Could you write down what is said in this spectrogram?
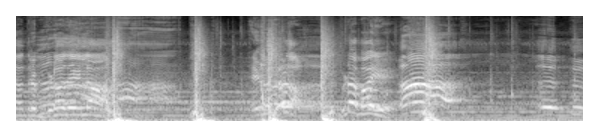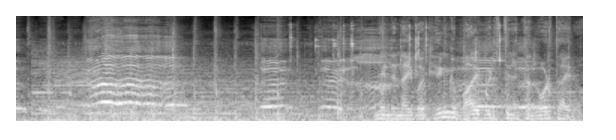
ಹೇಳಿಲ್ಲ ಅಂದ್ರೆ ಬಿಡೋದೇ ಇಲ್ಲ. ಹೇಳು ಹೇಳು ಬಿಡ ಬಾಯಿ. ನಿನ್ನ ಇವಾಗ ಹೆಂಗ್ ಬಾಯಿ ಬಿಡ್ತೀನಿ ಅಂತ ನೋಡ್ತಾ ಇರುವ?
